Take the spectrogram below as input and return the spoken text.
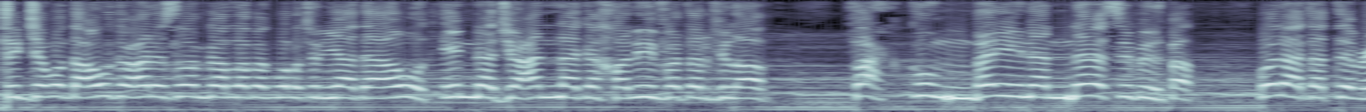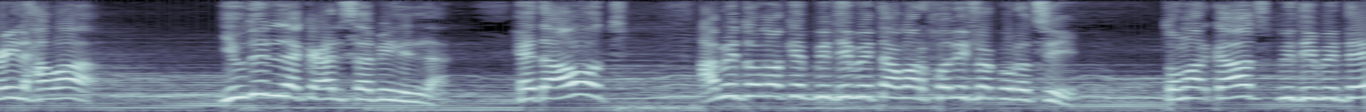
ঠিক যেমন দাউদ আলাইহিস সালামকে বলেছেন, ইয়া দাউদ, ইন্না জাআলনাকা খলিফাতান ফিল আরদ। বাইনান নাস বিল হক ওয়া লা তাত্তাবি'ল হাওয়া ইউদিল্লাকা আন সাবিলিল্লাহ হে দাউদ, আমি তোমাকে পৃথিবীতে আমার খলিফা করেছি। তোমার কাজ পৃথিবীতে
